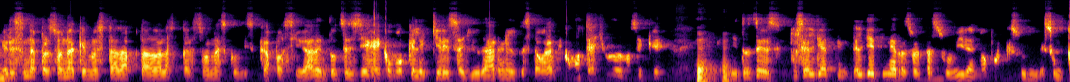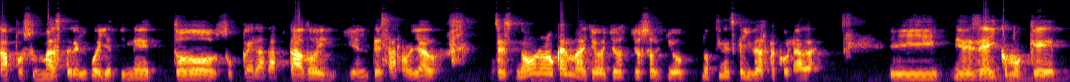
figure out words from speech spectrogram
eres una persona que no está adaptado a las personas con discapacidad, entonces llega y como que le quieres ayudar en el restaurante, ¿cómo te ayudo? No sé qué. Entonces, pues él ya, él ya tiene resuelta su vida, ¿no? Porque es un, es un capo, es un máster, el güey ya tiene todo súper adaptado y, y, él desarrollado. Entonces, no, no, no, calma, yo, yo, yo soy yo, no tienes que ayudarme con nada. Y, y desde ahí como que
